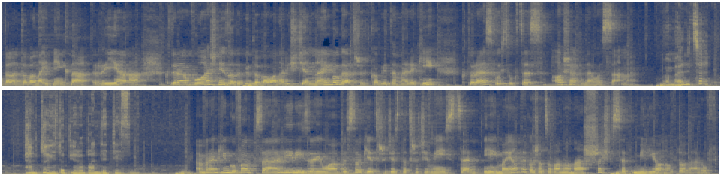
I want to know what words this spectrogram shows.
utalentowana i piękna Rihanna, która właśnie zadebiutowała na liście najbogatszych kobiet Ameryki, które swój sukces osiągnęły same. W Ameryce? Tam to jest dopiero bandytyzm. A W rankingu Forbesa Riri zajęła wysokie 33 miejsce. Jej majątek oszacowano na 600 milionów dolarów.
